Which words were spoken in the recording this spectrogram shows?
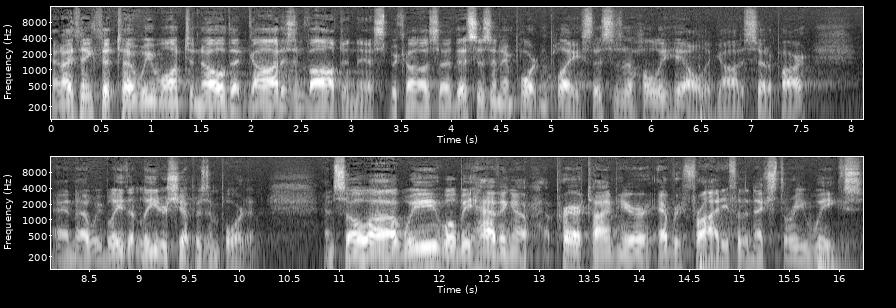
And I think that uh, we want to know that God is involved in this because uh, this is an important place. This is a holy hill that God has set apart. And uh, we believe that leadership is important. And so uh, we will be having a, a, prayer time here every Friday for the next three weeks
